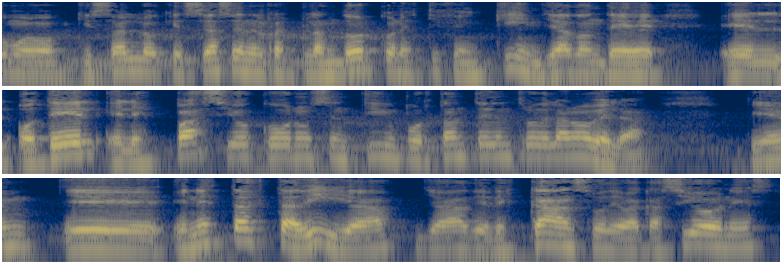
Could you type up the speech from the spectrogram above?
como quizás lo que se hace en El Resplandor con Stephen King, ya donde el hotel, el espacio cobra un sentido importante dentro de la novela. Bien, eh, en esta estadía ya de descanso, de vacaciones,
